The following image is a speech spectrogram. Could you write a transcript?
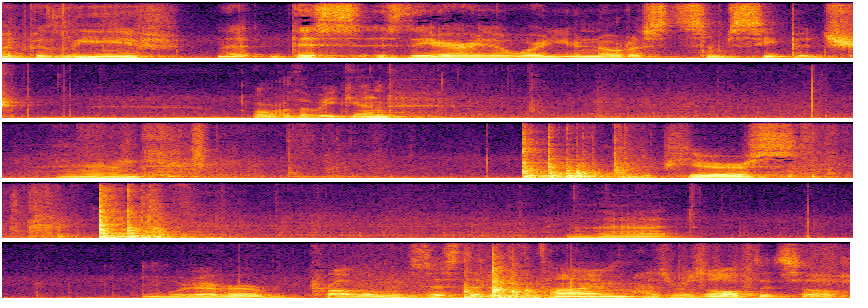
I believe that this is the area where you noticed some seepage over the weekend. And it appears that whatever problem existed at the time has resolved itself.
